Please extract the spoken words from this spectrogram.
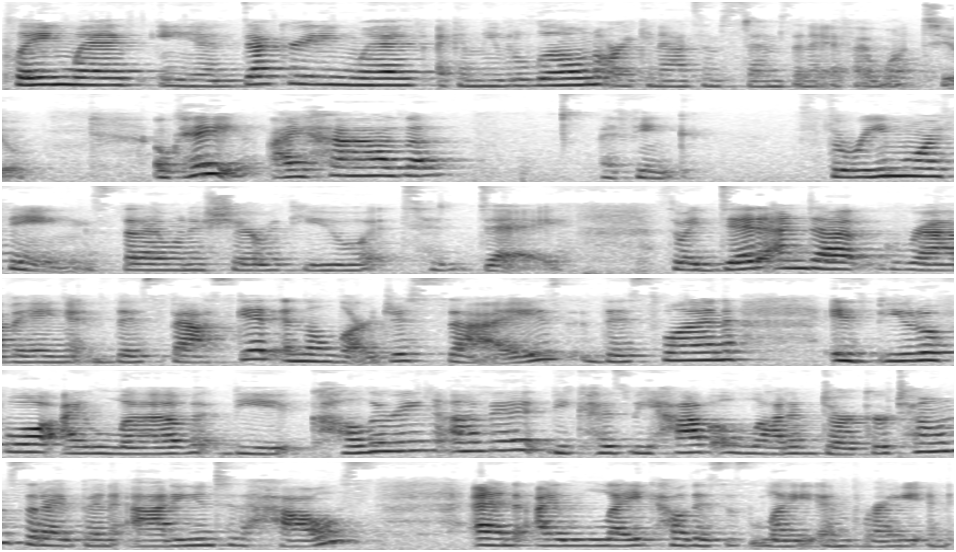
playing with and decorating with. I can leave it alone or I can add some stems in it if I want to. Okay, I have, I think, three more things that I want to share with you today. So I did end up grabbing this basket in the largest size. This one is beautiful. I love the coloring of it because we have a lot of darker tones that I've been adding into the house. And I like how this is light and bright and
